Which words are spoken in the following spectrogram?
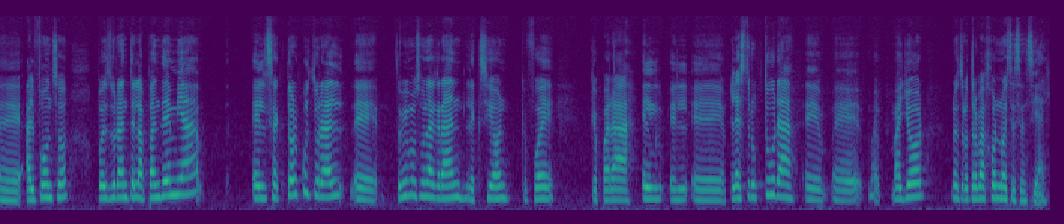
eh, Alfonso, pues durante la pandemia el sector cultural eh, tuvimos una gran lección que fue que para el, el, eh, la estructura mayor nuestro trabajo no es esencial.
